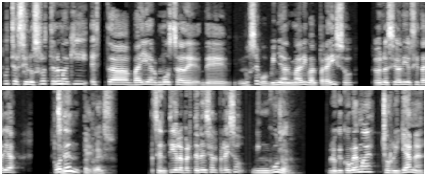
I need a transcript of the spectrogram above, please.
Pucha, si nosotros tenemos aquí esta bahía hermosa de, de no sé, pues Viña del Mar y Valparaíso, es una ciudad universitaria potente. ¿Sentido de la pertenencia al paraíso? Ninguno. Lo que comemos es chorrillana.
